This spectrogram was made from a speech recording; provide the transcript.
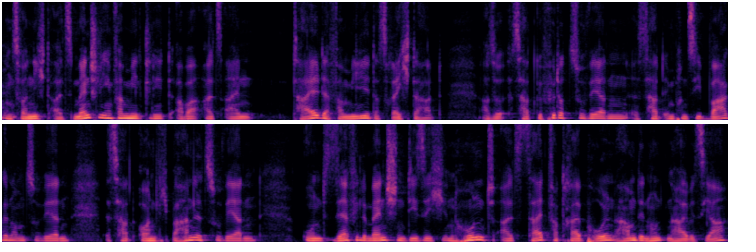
Und zwar nicht als menschlichen Familienmitglied, aber als ein Teil der Familie das Rechte hat. Also es hat gefüttert zu werden, es hat im Prinzip wahrgenommen zu werden, es hat ordentlich behandelt zu werden. Und sehr viele Menschen, die sich einen Hund als Zeitvertreib holen, haben den Hund ein halbes Jahr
